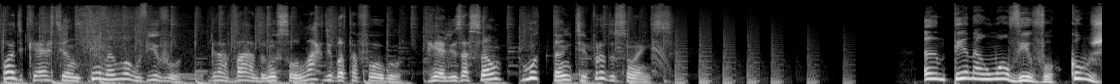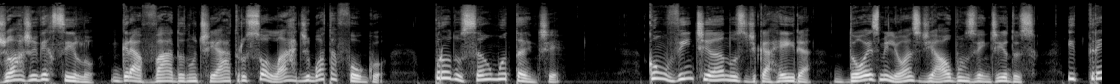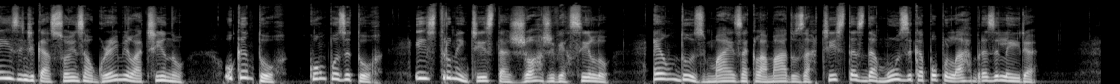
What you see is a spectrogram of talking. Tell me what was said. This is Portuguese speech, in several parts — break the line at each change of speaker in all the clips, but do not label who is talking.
Podcast Antena 1 ao vivo, gravado no Solar de Botafogo. Realização Mutante Produções.
Antena 1 ao vivo, com Jorge Versilo, gravado no Teatro Solar de Botafogo. Produção Mutante. Com 20 anos de carreira, 2 milhões de álbuns vendidos e três indicações ao Grammy Latino, o cantor, compositor e instrumentista Jorge Versilo é um dos mais aclamados artistas da música popular brasileira.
